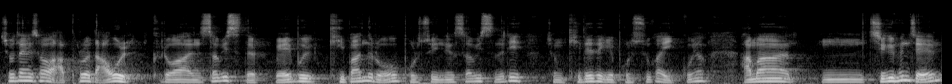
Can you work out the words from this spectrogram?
Shodan에서 앞으로 나올 그러한 서비스들 웹을 기반으로 볼 수 있는 서비스들이 좀 기대되게 볼 수가 있고요. 아마 음, 지금 현재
